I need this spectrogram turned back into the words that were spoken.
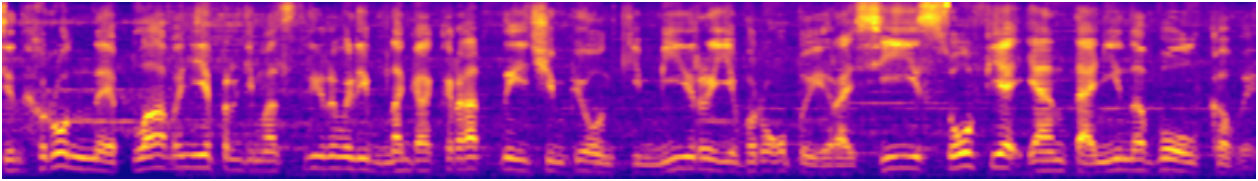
Синхронное плавание продемонстрировали многократные чемпионки мира, Европы и России Софья и Антонина Волковы.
